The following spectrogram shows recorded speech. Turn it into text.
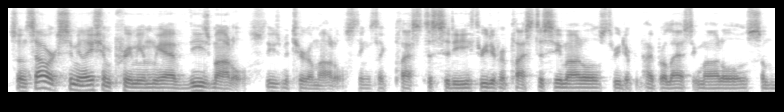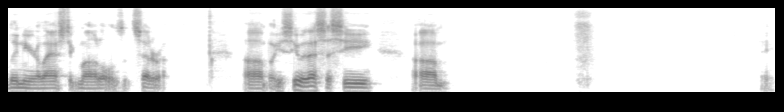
So in SolidWorks Simulation Premium, we have these models, these material models, things like plasticity, three different plasticity models, three different hyperelastic models, some linear elastic models, etc. Uh, but you see with SSE, um, okay,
